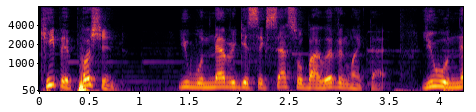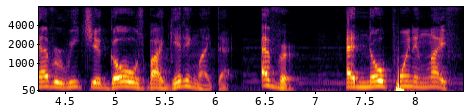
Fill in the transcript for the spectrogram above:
Keep it pushing. You will never get successful by living like that. You will never reach your goals by getting like that. Ever. At no point in life.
